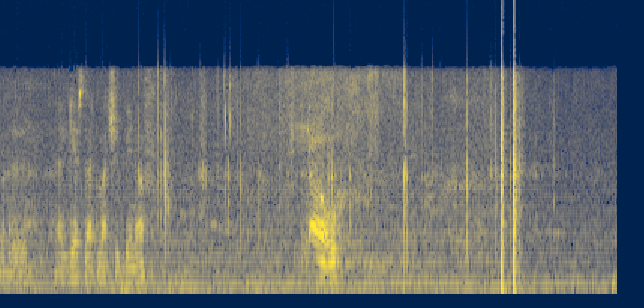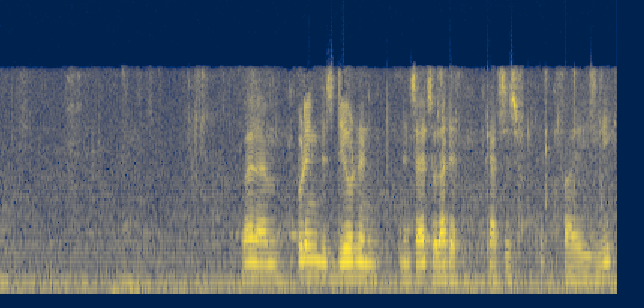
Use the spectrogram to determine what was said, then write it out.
Well, I guess that much should be enough. Now, well I'm putting this deodorant inside so that it catches fire easily.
